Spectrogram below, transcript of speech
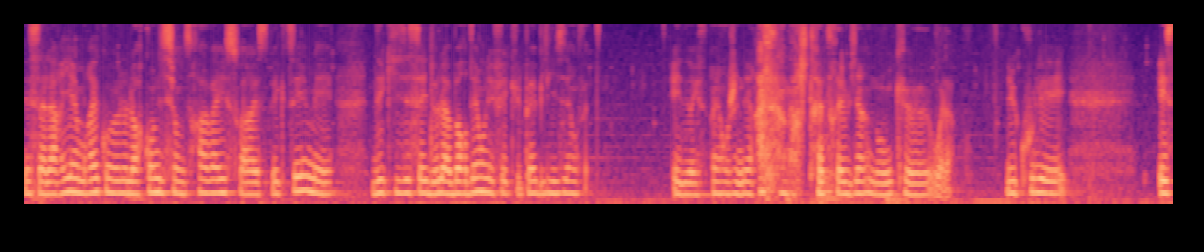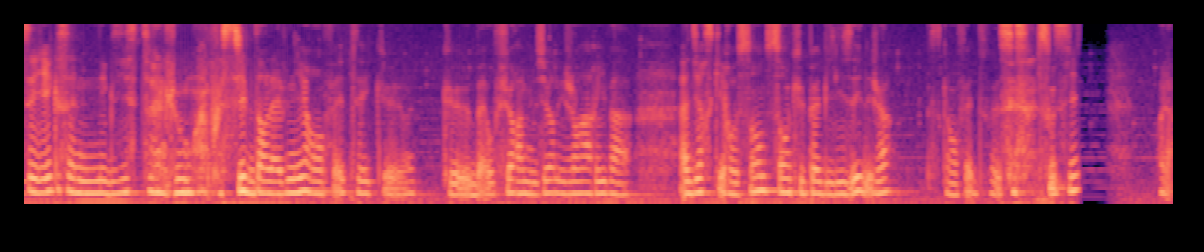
les salariés aimeraient que leurs conditions de travail soient respectées, mais dès qu'ils essayent de l'aborder, on les fait culpabiliser en fait. Et, en général, ça marche très très bien. Donc euh, voilà. Du coup, les... essayer que ça n'existe le moins possible dans l'avenir en fait, et que, bah, au fur et à mesure, les gens arrivent à, dire ce qu'ils ressentent sans culpabiliser déjà, parce qu'en fait, c'est ça le souci. Voilà.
